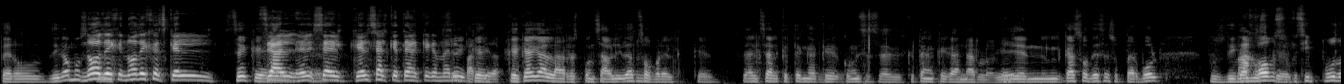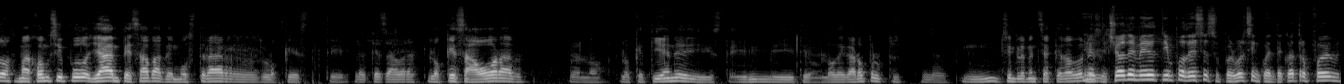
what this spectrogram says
pero digamos. No, no dejes que él, sea, el, sea el, que él sea el que tenga que ganar el partido. Que, caiga la responsabilidad sobre él. Que él sea el que tenga que, como dices, el que tenga que ganarlo. Y eh. en el caso de ese Super Bowl, pues digamos Mahomes sí pudo. Mahomes sí pudo, ya empezaba a demostrar lo que este lo que es ahora. Lo que es ahora, lo, lo, que tiene y, este, y, lo de Garoppolo pues mm, simplemente se ha quedado en el, El show de medio tiempo de ese Super Bowl 54 fue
